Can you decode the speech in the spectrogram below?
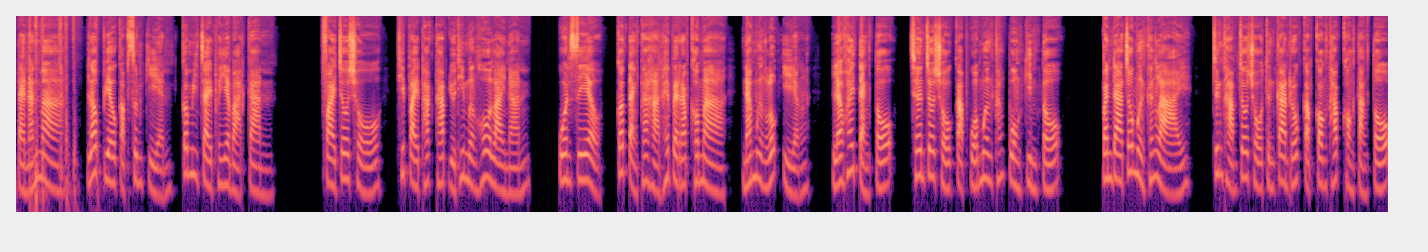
แต่นั้นมาเล่าเปียวกับซุนเกียนก็มีใจพยาบาทกัน ฝ่ายโจโฉที่ไปพักทัพอยู่ที่เมืองโฮไลนั้นอ้วนเซียวก็แต่งทหารให้ไปรับเขามาณเมืองโลกเอียง แล้วให้แต่งโต๊ะ เชิญโจโฉกับหัวเมืองทั้งปวงกินโต๊ะ บรรดาเจ้าเมืองทั้งหลาย จึงถามโจโฉถึงการรบกับกองทัพของต่างโต๊ะ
